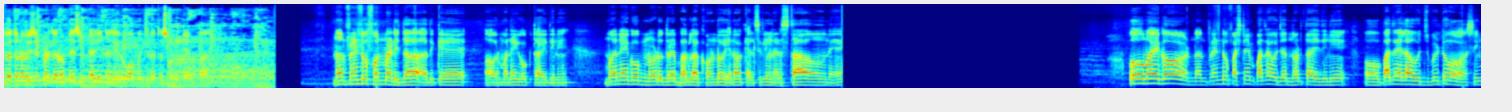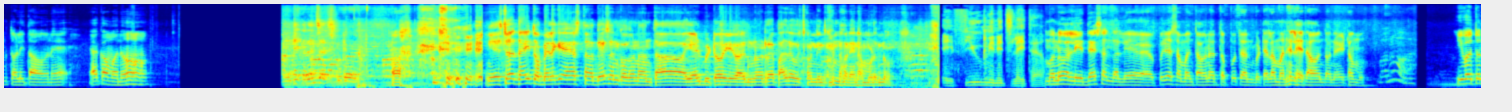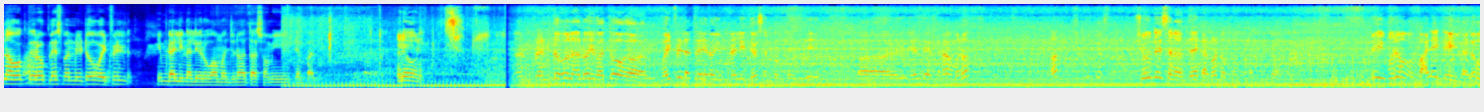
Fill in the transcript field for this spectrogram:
ಇವತ್ತು ನಾವು ವಿಸಿಟ್ ಮಾಡ್ತಾ ಇರೋ ಪ್ಲೇಸ್ ಇಂಡಳ್ಳಿನಲ್ಲಿರುವ ಮಂಜುನಾಥ ಸ್ವಾಮಿ ಟೆಂಪಲ್ ನನ್ನ ಫ್ರೆಂಡು ಫೋನ್ ಮಾಡಿದ್ದ, ಅದಕ್ಕೆ ಅವ್ರ ಮನೆಗೆ ಹೋಗ್ತಾ ಇದ್ದೀನಿ. ಮನೆಗೆ ಹೋಗಿ ನೋಡಿದ್ರೆ ಬಾಗ್ಲು ಹಾಕ್ಕೊಂಡು ಏನೋ ಕೆಲಸಗಳು ನಡೆಸ್ತಾ ಅವನೇ. ಓ ಮೈ ಗಾಡ್ ನನ್ನ ಫ್ರೆಂಡು ಫಸ್ಟ್ ಟೈಮ್ ಪಾತ್ರೆ ಉಜ್ಜೋದು ನೋಡ್ತಾ ಇದ್ದೀನಿ. ಓ, ಪಾತ್ರೆ ಎಲ್ಲ ಉಜ್ಜಿಬಿಟ್ಟು ಸಿಂಕ್ ತೊಳಿತಾ ಅವನೇ. ಯಾಕಮ್ಮನು ಎಷ್ಟೊತ್ತಾಯ್ತು? ಬೆಳಗ್ಗೆ ದೇವಸ್ಥಾನಕ್ಕೆ ಹೋಗೋಣ ಅಂತ ಹೇಳ್ಬಿಟ್ಟು ಇವಾಗ ನೋಡ್ರೆ ಪಾತ್ರೆ ಉಚ್ಕೊಂಡು ನಿಂತ್ಕೊಂಡವನೆ ನಮ್ಮ ಹುಡುಗನು. ಮನು ಅಲ್ಲಿ ದೇವಸ್ಥಾನದಲ್ಲಿ ಪೂಜೆ ಸಂಬಂಧ ಅವನ ತಪ್ಪುತ್ತೆ ಅಂದ್ಬಿಟ್ಟು ಎಲ್ಲ ಮನೇಲೇ ಇದಾವಂತವನೆ ಐಟಮ್. ಇವತ್ತು ನಾವು ಹೋಗ್ತಾ ಇರೋ ಪ್ಲೇಸ್ ಬಂದ್ಬಿಟ್ಟು ವೈಟ್ ಫೀಲ್ಡ್ ಹಿಮ್ಡಳ್ಳಿನಲ್ಲಿರುವ ಮಂಜುನಾಥ ಸ್ವಾಮಿ ಟೆಂಪಲ್ ಹೋಗೋಣ? ನನ್ನ ಫ್ರೆಂಡು ನಾನು ಇವತ್ತು ವೈಟ್ ಫೀಲ್ಡ್ ಹತ್ರ ಇರೋ ಹಿಮ್ಡಳ್ಳಿ ದೇವಸ್ಥಾನಕ್ಕೆ ಹೋಗ್ತಾ ಇದ್ದೀವಿ ಏನು ದೇವಸ್ಥಾನ ಮನು ಹಾಂ ಶಿವ ಅಂತ ಅಂತೆ ಕರ್ಕೊಂಡು ಹೋಗ್ತಾನೆ ಏಯ್ ಮನು ಬಾಳೆಹಣ್ಣೆ ಇಲ್ಲ ಅಲ್ಲ?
